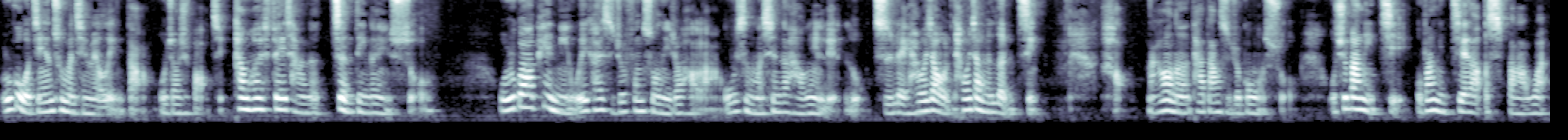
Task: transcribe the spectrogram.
如果我今天出门前没有领到，我就要去报警。他们会非常的镇定跟你说，我如果要骗你，我一开始就封锁你就好了，我为什么现在还要跟你联络之类？他会叫我他会叫你冷静。好，然后呢，他当时就跟我说，我去帮你借，我帮你借到二十八万，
